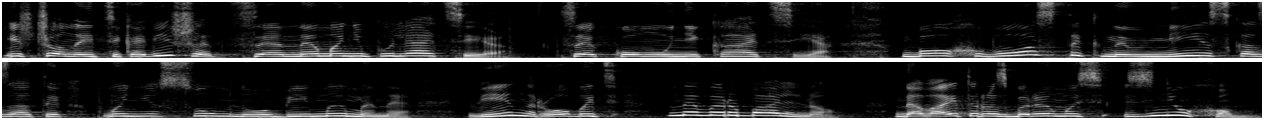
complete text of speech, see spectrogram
І що найцікавіше, це не маніпуляція. Це комунікація, бо хвостик не вміє сказати мені сумно, обійми мене. Він робить невербально. Давайте розберемось з нюхом.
